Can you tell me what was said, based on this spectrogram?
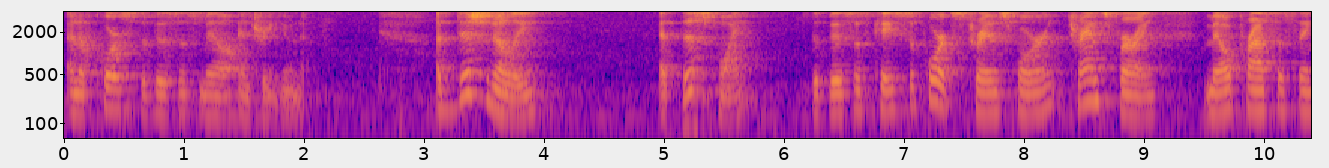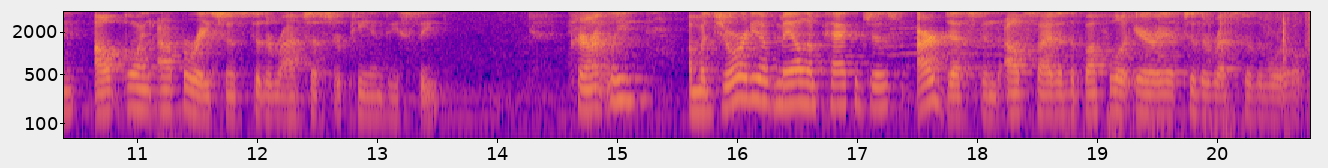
and of course the business mail entry unit. Additionally, at this point, the business case supports transferring, transferring mail processing outgoing operations to the Rochester PNDC. Currently, a majority of mail and packages are destined outside of the Buffalo area to the rest of the world.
